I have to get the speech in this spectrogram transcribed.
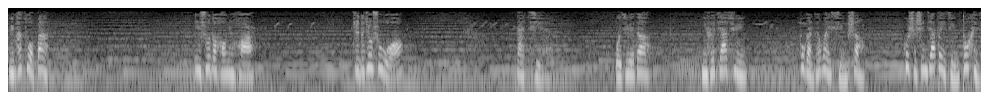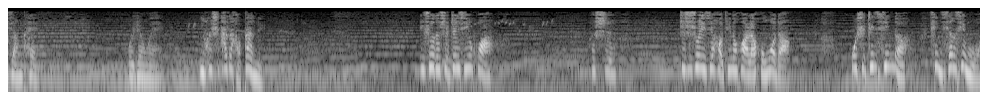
与他作伴。你说的好女孩，指的就是我。大姐，我觉得你和家俊不管在外形上或是身家背景都很相配，我认为你会是他的好伴侣。你说的是真心话，可是只是说一些好听的话来哄我的。我是真心的，请你相信我。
